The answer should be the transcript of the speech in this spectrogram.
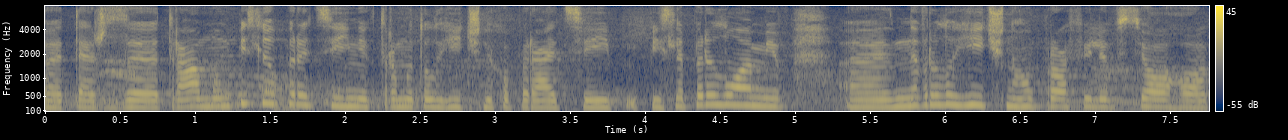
е, теж з травмами післяопераційних травматологічних операцій, після переломів, е, неврологічного профілю всього.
